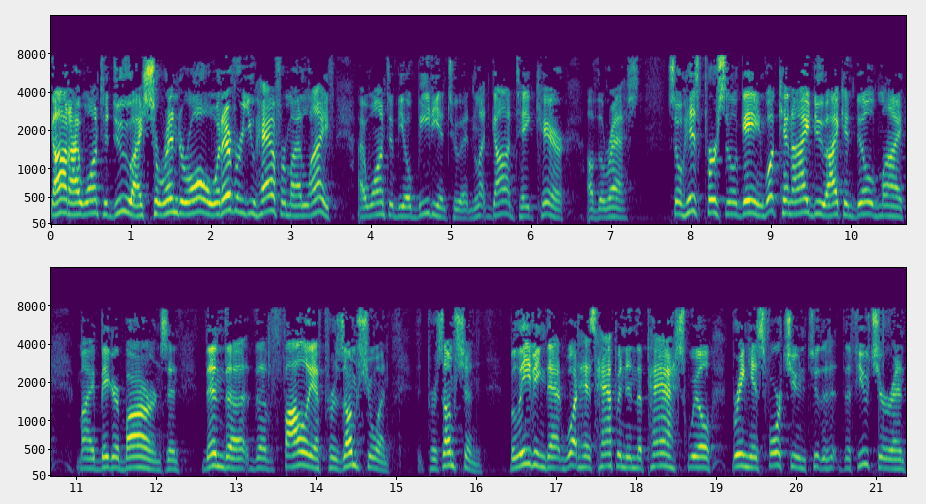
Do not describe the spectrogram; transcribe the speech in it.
God, I want to do, I surrender all, whatever you have for my life, I want to be obedient to it and let God take care of the rest. So his personal gain, what can I do? I can build my, my bigger barns. And then the, the folly of presumption, presumption believing that what has happened in the past will bring his fortune to the, the future and,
